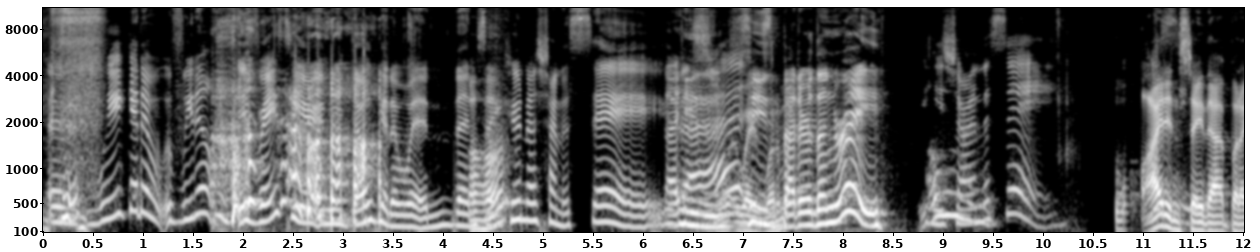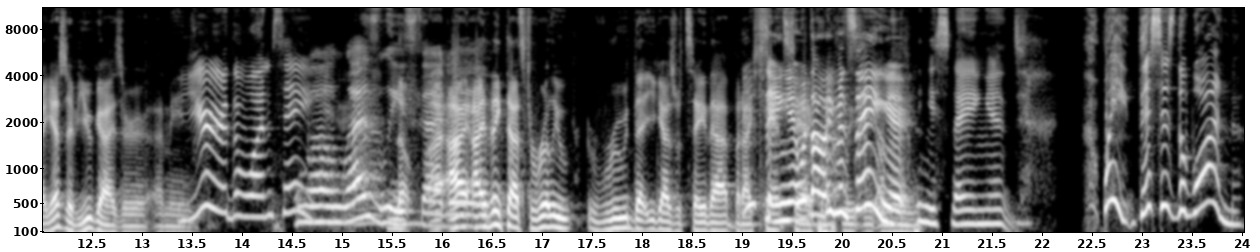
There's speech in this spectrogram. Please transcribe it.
if we get a if we don't if Ray's here and we don't get a win, then Uh-huh. Sykkuno's trying to say That that he's Wait, he's what am I- better than Ray. he's trying to Oh. say. I didn't say that, but I guess if you guys are, I mean, You're the one saying. Well. Leslie no, said I, it. I I think that's really rude that you guys would say that, but I You're can't saying it say I without even completely- saying I it. mean, He's saying it. Wait, this is the one.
